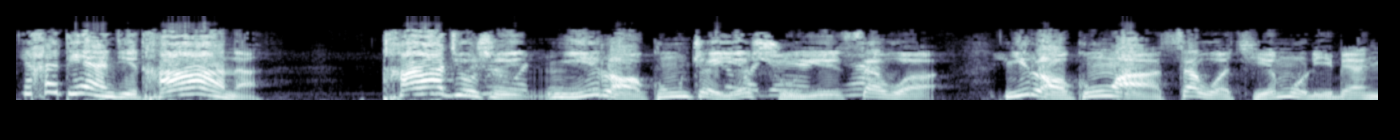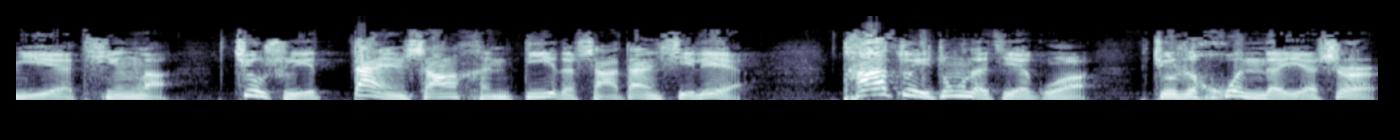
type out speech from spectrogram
你还惦记他呢，他就是你老公，这也属于在我你老公啊，在我节目里边你也听了，就属于蛋商很低的傻蛋系列，他最终的结果就是混的也是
